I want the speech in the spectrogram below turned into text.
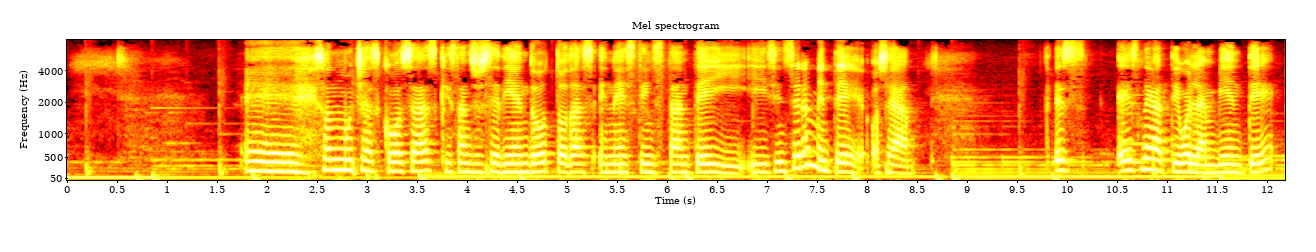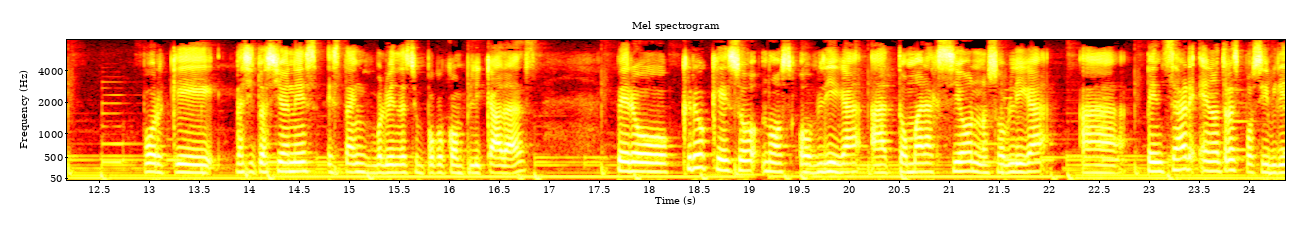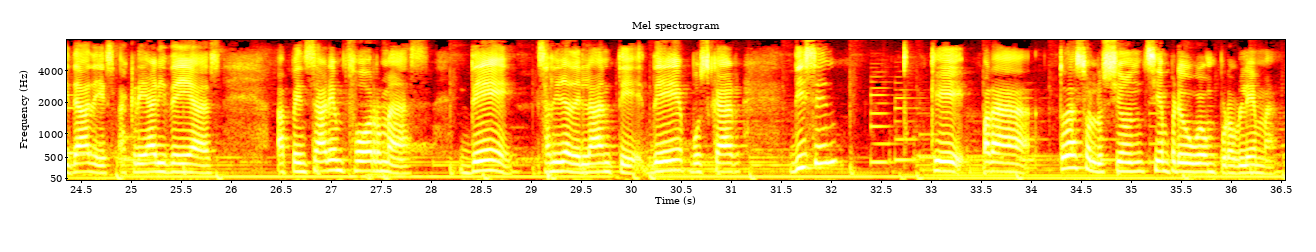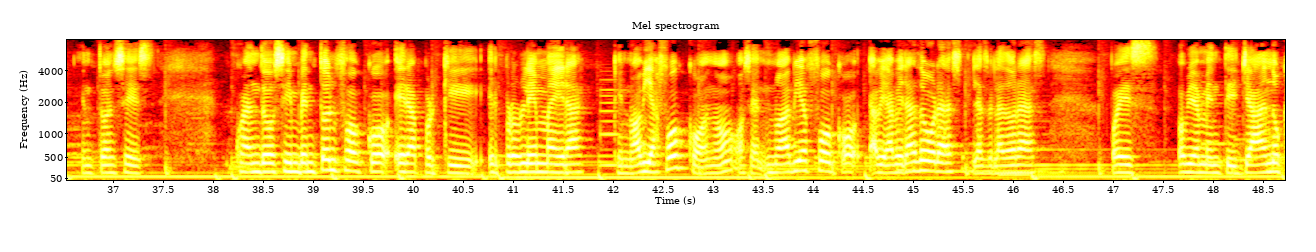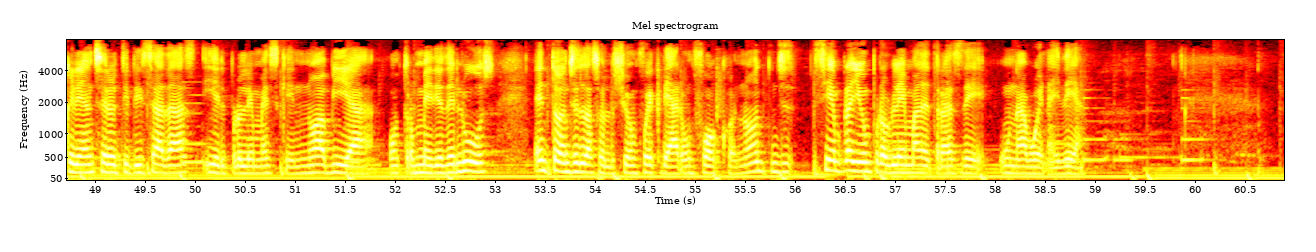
Eh, son muchas cosas que están sucediendo todas en este instante y, sinceramente, o sea, es, es negativo el ambiente porque las situaciones están volviéndose un poco complicadas, pero creo que eso nos obliga a tomar acción, nos obliga a pensar en otras posibilidades, a crear ideas, a pensar en formas de salir adelante, de buscar... Dicen que para toda solución siempre hubo un problema, entonces cuando se inventó el foco era porque el problema era que no había foco, ¿no? O sea, no había foco, había veladoras, las veladoras pues obviamente ya no querían ser utilizadas y el problema es que no había otro medio de luz, entonces la solución fue crear un foco, ¿no? Entonces siempre hay un problema detrás de una buena idea.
